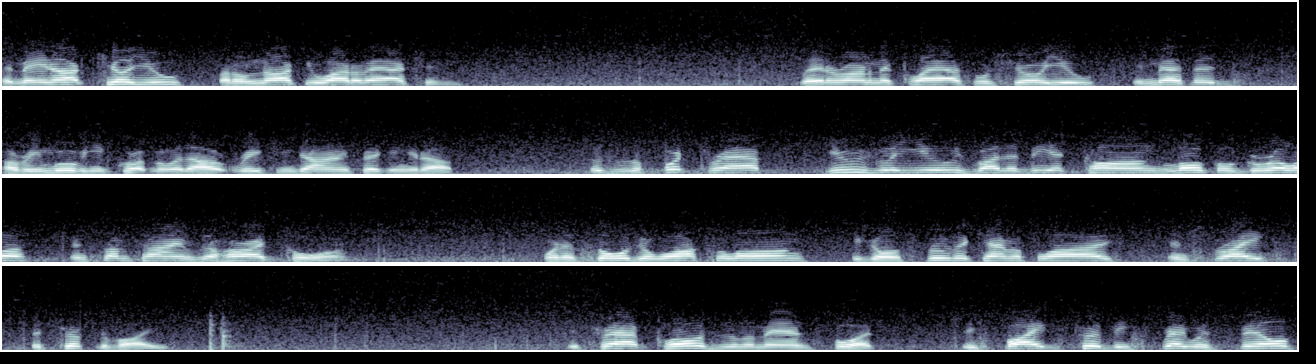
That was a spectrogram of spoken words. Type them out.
It may not kill you, but it'll knock you out of action. Later on in the class, we'll show you the methods of removing equipment without reaching down and picking it up. This is a foot trap, usually used by the Viet Cong, local guerrilla, and sometimes the hardcore. When a soldier walks along, he goes through the camouflage and strikes the trip device. The trap closes on the man's foot. The spikes could be spread with filth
